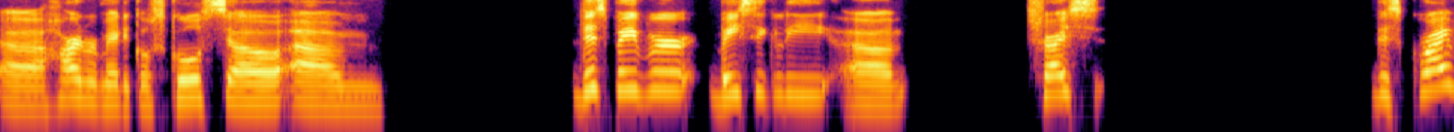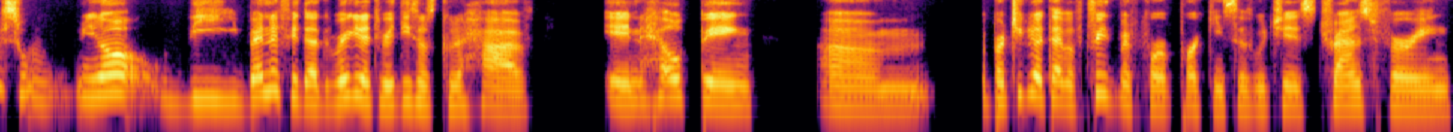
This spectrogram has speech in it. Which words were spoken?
uh, Harvard Medical School. So um, this paper basically um, tries describes you know the benefit that regulatory cells could have in helping um, a particular type of treatment for Parkinson's, which is transferring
